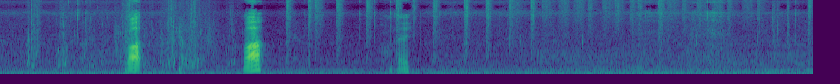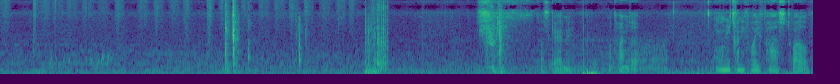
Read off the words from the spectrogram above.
Me. What time is it? It's only 25 past 12.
